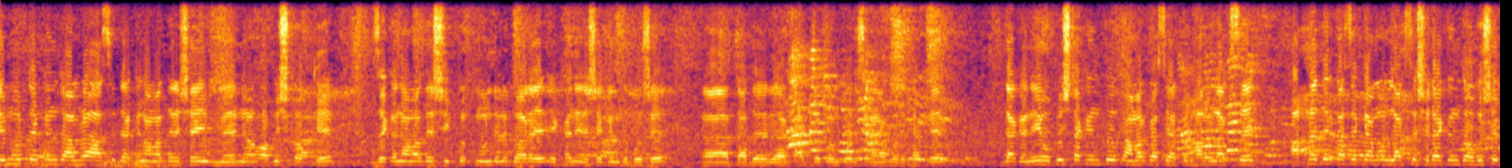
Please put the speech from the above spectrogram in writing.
এই মুহূর্তে কিন্তু আমরা আছি, দেখেন আমাদের সেই মেন অফিস কক্ষে, যেখানে আমাদের শিক্ষক মণ্ডলী দ্বারা এখানে এসে কিন্তু বসে তাদের কার্যক্রম পরিচালনা করে থাকে। দেখেন এই অফিসটা কিন্তু আমার কাছে এত ভালো লাগছে। আপনাদের কাছে কেমন লাগছে সেটা কিন্তু অবশ্যই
